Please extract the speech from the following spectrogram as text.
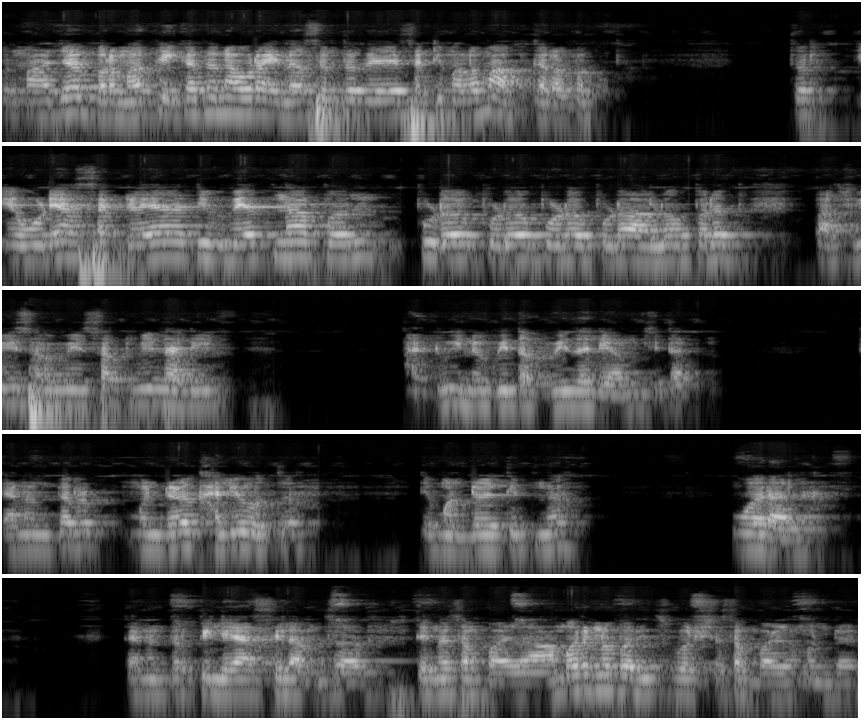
पण माझ्या भ्रमात एखादं नाव राहिलं असेल तर त्याच्यासाठी मला माफ करा फक्त. तर एवढ्या सगळ्या दिव्यातनं आपण पुढं पुढं पुढं पुढं आलो. परत पाचवी सहावी सातवी झाली. आठवी नववी दहावी झाली आमची त्यात. त्यानंतर मंडळ खाली होतं. ते मंडळ तिथनं वर आलं. त्यानंतर पिल्या असेल आमचा. त्यानं सांभाळलं. अमरनं बरीच वर्ष सांभाळलं मंडळ.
